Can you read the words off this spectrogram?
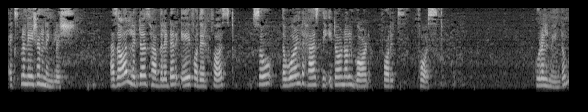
Explanation in English As all letters have the letter A for their first, so the world has the eternal God for its first. குரல் மீண்டும்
